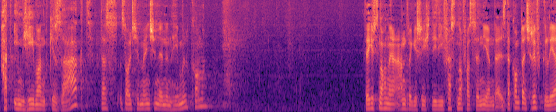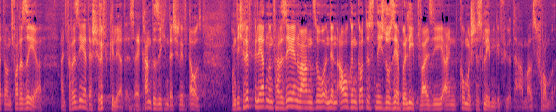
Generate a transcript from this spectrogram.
Hat ihm jemand gesagt, dass solche Menschen in den Himmel kommen? Da gibt es noch eine andere Geschichte, die fast noch faszinierender ist. Da kommt ein Schriftgelehrter und Pharisäer. Ein Pharisäer, der Schriftgelehrter ist. Er kannte sich in der Schrift aus. Und die Schriftgelehrten und Pharisäer waren so in den Augen Gottes nicht so sehr beliebt, weil sie ein komisches Leben geführt haben als Fromme.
